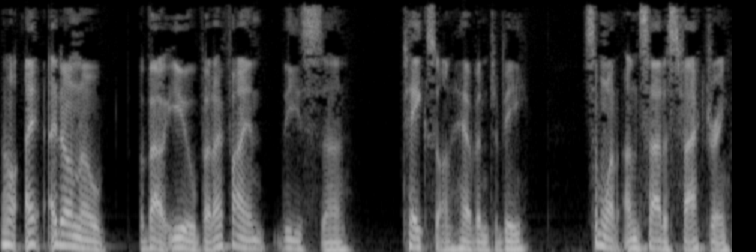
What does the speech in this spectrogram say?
Well, I, I don't know about you, but I find these uh, takes on heaven to be somewhat unsatisfactory.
